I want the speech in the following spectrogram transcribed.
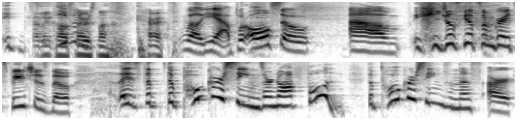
it Kevin even- Costner is not a character. well, yeah, but also um, he just gets some great speeches though. It's the the poker scenes are not fun. The poker scenes in this are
